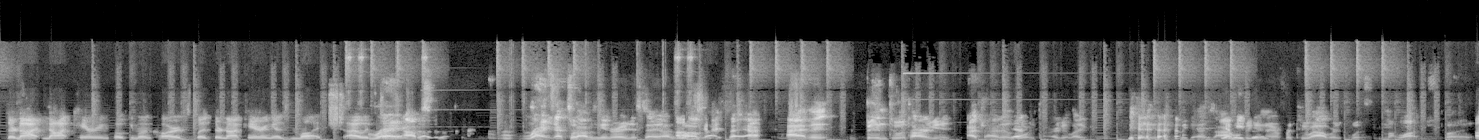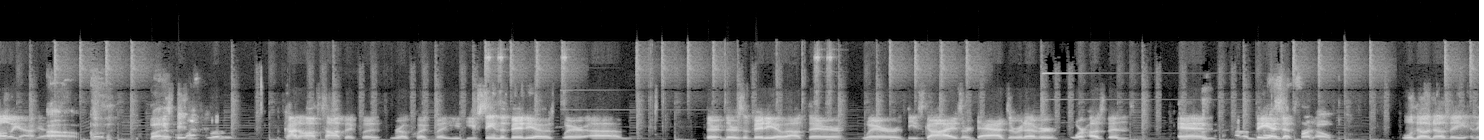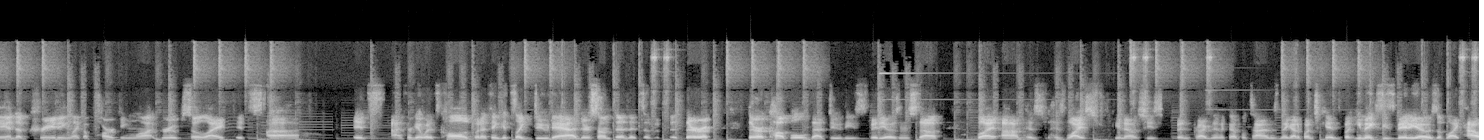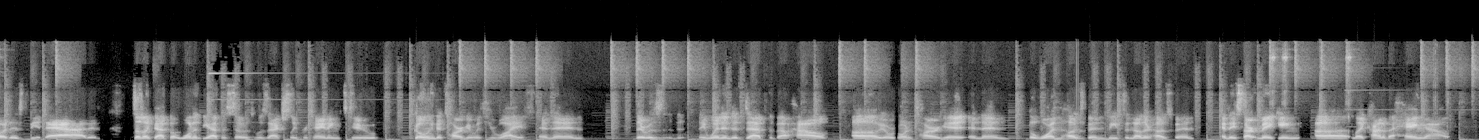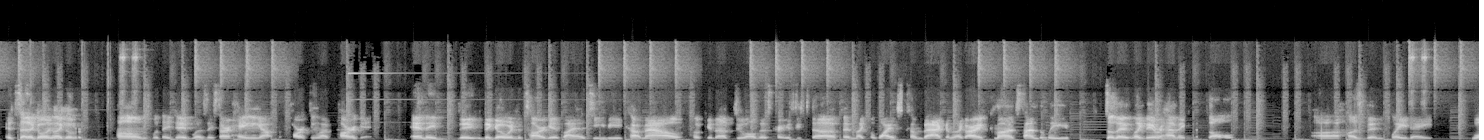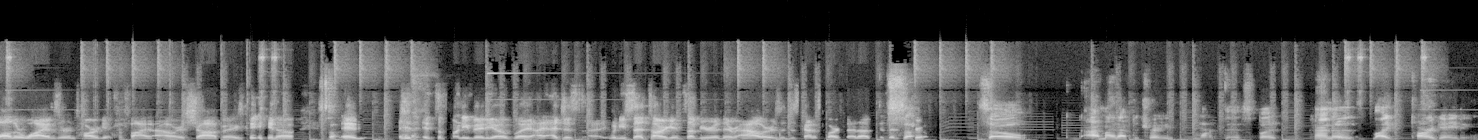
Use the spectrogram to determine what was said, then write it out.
they're not not carrying Pokemon cards, but they're not carrying as much. I would Right, say. I was- right. That's what I was getting ready to say. As Oh, well. I was okay. say I, I haven't been to a Target. I try to Yeah. avoid Target like because I will be too. in there for two hours with my wife. But oh yeah, yeah. um, but seen, well, kind of off topic, but real quick. But you, you've seen the videos where um, there there's a video out there where these guys are dads or whatever or husbands, and um, they end up for help. Well, no, no, they they end up creating like a parking lot group. So like it's uh it's I forget what it's called, but I think it's like Doodad or something. It's a they're a they're a couple that do these videos and stuff. But um, his his wife's you know she's been pregnant a couple times and they got a bunch of kids. But he makes these videos of like how it is to be a dad and stuff like that. But one of the episodes was actually pertaining to going to Target with your wife. And then there was they went into depth about how oh yeah, we're going to target. And then the one husband meets another husband and they start making uh like kind of a hangout. Instead of going like over homes what they did was they start hanging out in the parking lot of target and they they they go into target buy a tv come out hook it up do all this crazy stuff and like the wives come back and like all right come on it's time to leave so they like they were having an adult uh husband play date while their wives are in Target for five hours shopping, you know, and it, it's a funny video, but I, I just when you said Target and stuff, you're in there hours. It just kind of sparked that up because it's So- true. so I might have to trademark this, but kind of like targeting.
